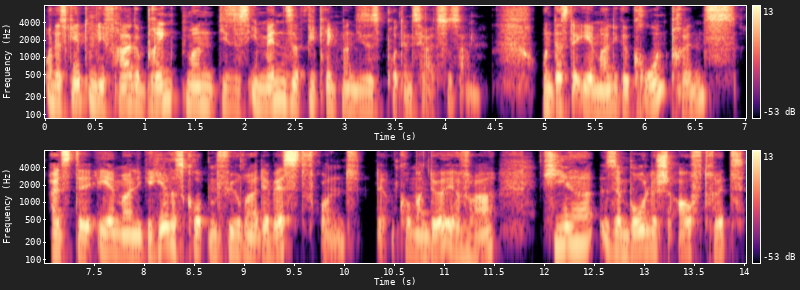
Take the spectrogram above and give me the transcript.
Und es geht um die Frage, bringt man dieses immense, wie bringt man dieses Potenzial zusammen? Und dass der ehemalige Kronprinz als der ehemalige Heeresgruppe Truppenführer der Westfront, der Kommandeur er war, hier symbolisch auftritt,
